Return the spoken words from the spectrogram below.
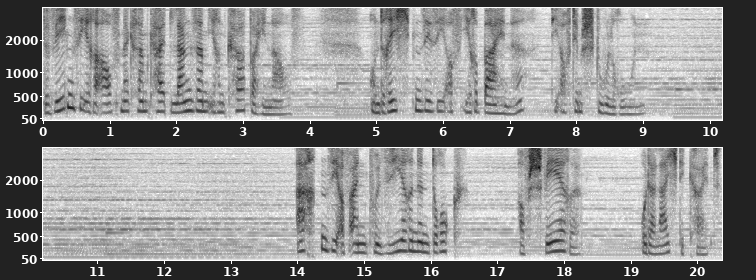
Bewegen Sie Ihre Aufmerksamkeit langsam Ihren Körper hinauf und richten Sie sie auf Ihre Beine, die auf dem Stuhl ruhen. Achten Sie auf einen pulsierenden Druck, auf Schwere oder Leichtigkeit.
